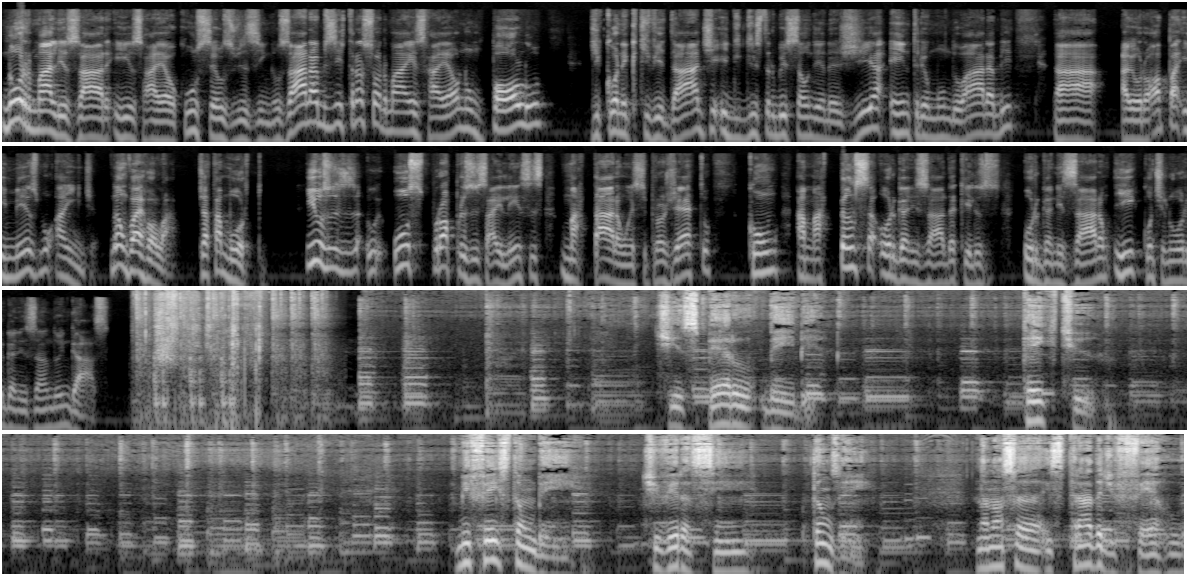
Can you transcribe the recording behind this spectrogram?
normalizar Israel com seus vizinhos árabes e transformar Israel num polo de conectividade e de distribuição de energia entre o mundo árabe, a, a Europa e mesmo a Índia. Não vai rolar, já está morto. E os, os próprios israelenses mataram esse projeto com a matança organizada que eles organizaram e continuam organizando em Gaza. Te espero, baby. Take two. Me fez tão bem te ver assim, tão zen. Na nossa estrada de ferro,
